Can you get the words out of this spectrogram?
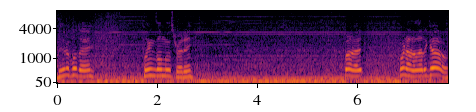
Beautiful day. Plane's almost ready. But we're not allowed to go.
